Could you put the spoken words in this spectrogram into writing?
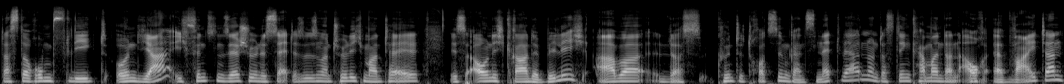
das da rumfliegt. Und ja, ich finde es ein sehr schönes Set. Es ist natürlich, Mattel ist auch nicht gerade billig, aber das könnte trotzdem ganz nett werden. Und das Ding kann man dann auch erweitern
